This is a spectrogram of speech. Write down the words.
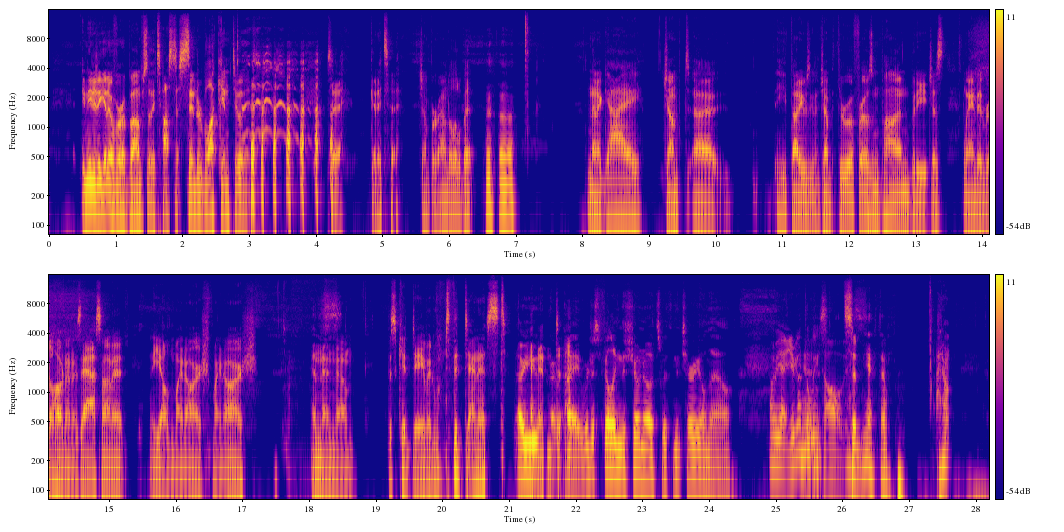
it needed to get over a bump, so they tossed a cinder block into it to get it to jump around a little bit. and then a guy jumped. Uh, he thought he was going to jump through a frozen pond, but he just landed real hard on his ass on it, and he yelled "Mine arsh, mine arsh," and then. Um, this kid David went to the dentist. Are you And, uh, okay? We're just filling the show notes with material now. Oh yeah, you're going to to link to all of these. So yeah, no, I don't.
